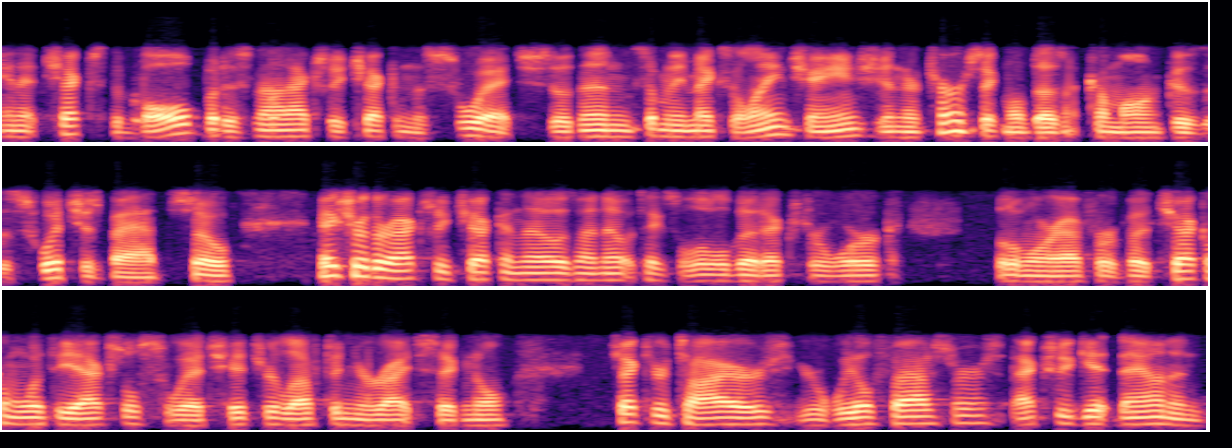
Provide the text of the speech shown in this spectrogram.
and it checks the bulb, but it's not actually checking the switch. So then somebody makes a lane change and their turn signal doesn't come on because the switch is bad. So make sure they're actually checking those. I know it takes a little bit extra work, a little more effort, but check them with the actual switch. Hit your left and your right signal. Check your tires, your wheel fasteners. Actually get down and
